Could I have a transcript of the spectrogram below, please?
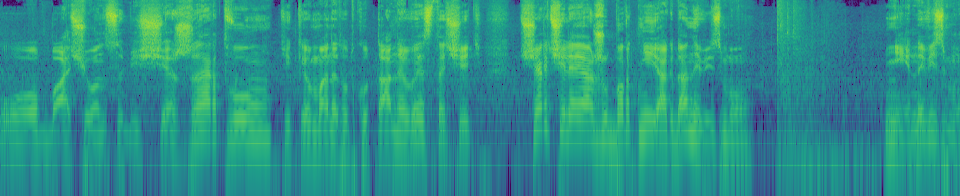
О, бачу он собі ще жертву. Тільки в мене тут кута не вистачить. Черчилля я аж у борт ніяк, да, не візьму? Ні, не візьму.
